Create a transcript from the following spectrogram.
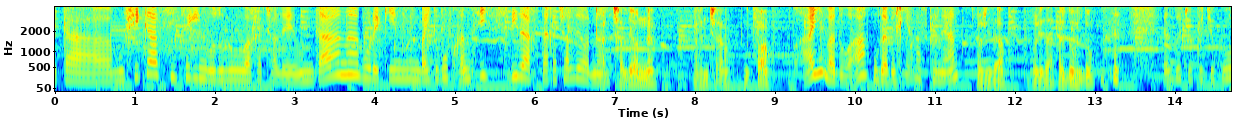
Eta musika zitz egingo dugu arratsalde untan, gurekin baitugu Francis Bidar, eta arratsalde hon. Arratsalde hon, arantxa, nutfa? Bai, badua, uda berrian azkenean. Hori da, hori da, heldu, heldu. heldu txuku txuku,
